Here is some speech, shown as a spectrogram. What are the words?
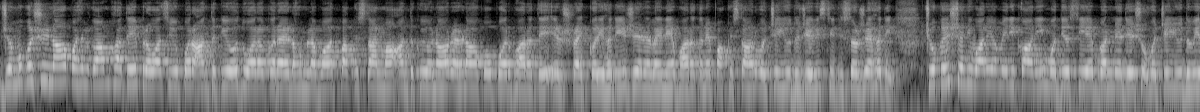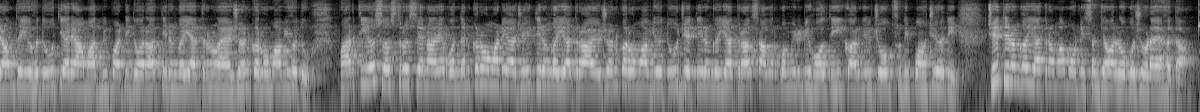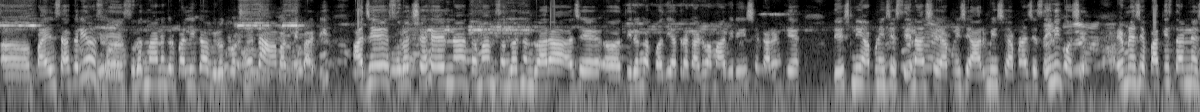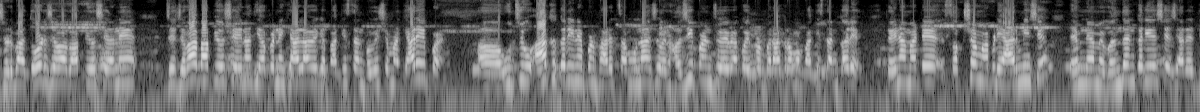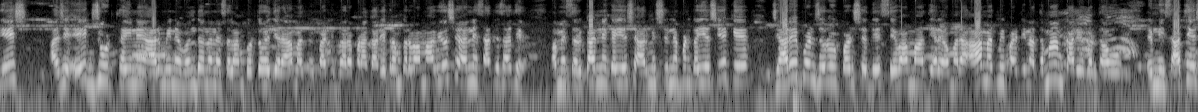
જમ્મુ કાશ્મીરના પહેલગામ ખાતે પ્રવાસીઓ પર આતંકીઓ દ્વારા કરાયેલા હુમલા બાદ પાકિસ્તાનમાં આતંકીઓના રહેણાંકો પર ભારતે એર સ્ટ્રાઇક કરી હતી, જેને લઈને ભારત અને પાકિસ્તાન વચ્ચે યુદ્ધ જેવી સ્થિતિ સર્જાઈ હતી. જોકે શનિવારે અમેરિકાની મધ્યસ્થીએ બંને દેશો વચ્ચે યુદ્ધ વિરામ થયું હતું, ત્યારે આમ આદમી પાર્ટી દ્વારા તિરંગા યાત્રાનું આયોજન કરવામાં આવ્યું હતું. ભારતીય શસ્ત્ર સેનાને વંદન કરવા માટે આજે તિરંગા યાત્રા આયોજન કરવામાં આવ્યું હતું, જે તિરંગા યાત્રા સાગર કોમ્યુનિટી હોલથી કારગિલ ચોક સુધી પહોંચી હતી, જે તિરંગા યાત્રામાં મોટી સંખ્યામાં લોકો જોડાયા હતા. પાયલ સાકરિયા સુરત મહાનગરપાલિકા વિરોધ પક્ષ નેતા આમ આદમી પાર્ટી. આજે સુરત શહેરના તમામ સંગઠન દ્વારા આજે તિરંગા પદયાત્રા કાઢવામાં આવી રહી છે કારણ કે દેશની આપણી જે સેના છે આપણી જે આર્મી છે આપણા જે સૈનિકો છે એમણે જે પાકિસ્તાનને જડબાતોડ જવાબ આપ્યો છે અને જે જવાબ આપ્યો છે એનાથી આપણને ખ્યાલ આવે કે પાકિસ્તાન ભવિષ્યમાં ક્યારેય પણ ઊંચું આંખ કરીને પણ ભારત સામું ના જોવે અને હજી પણ જો એવા કોઈ પણ પરાક્રમો પાકિસ્તાન કરે તો એના માટે સક્ષમ આપણી આર્મી છે. એમને અમે વંદન કરીએ છીએ. જ્યારે દેશ આજે એકજૂટ થઈને આર્મીને વંદન અને સલામ કરતો હોય ત્યારે આમ આદમી પાર્ટી દ્વારા પણ આ કાર્યક્રમ કરવામાં આવ્યો છે. અને સાથે સાથે અમે સરકારને કહીએ છીએ આર્મીશ્રીને પણ કહીએ છીએ કે જ્યારે પણ જરૂર પડશે દેશ સેવામાં, ત્યારે અમારા આમ આદમી પાર્ટીના તમામ કાર્યકર્તાઓ એમની સાથે છે.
